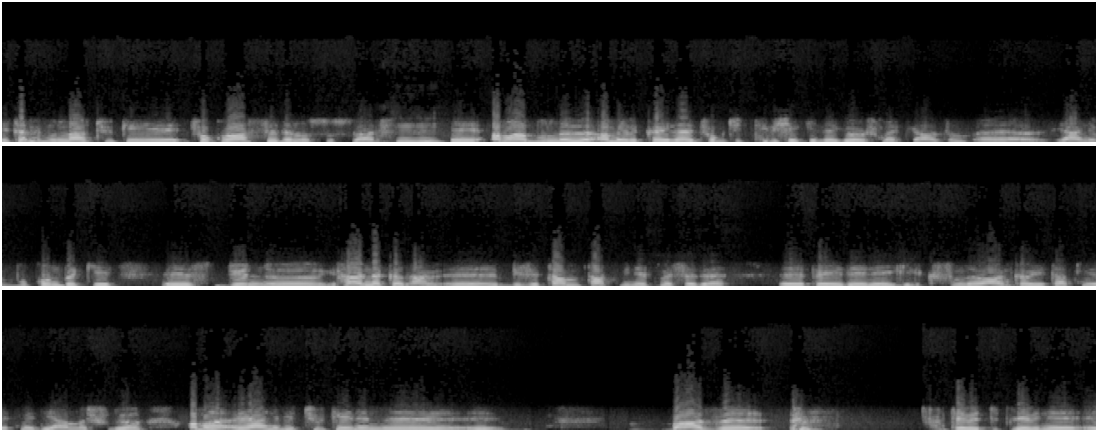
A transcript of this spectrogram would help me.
E tabii bunlar Türkiye'yi çok rahatsız eden hususlar. Hı hı. E, ama bunları Amerika ile çok ciddi bir şekilde görüşmek lazım. E, yani bu konudaki e, dün e, her ne kadar e, bizi tam tatmin etmese de e, PYD ile ilgili kısımları Ankara'yı tatmin etmediği anlaşılıyor. Ama yani bir Türkiye'nin e, e, bazı tereddütlerini e,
